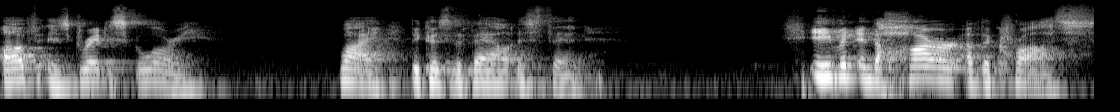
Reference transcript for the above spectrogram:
of his greatest glory. Why? Because the veil is thin. Even in the horror of the cross,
